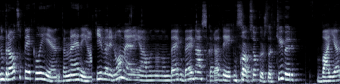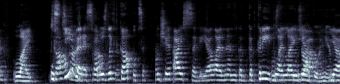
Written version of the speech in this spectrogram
Nu, braucu pie klienta, mērījām, ķiveri nomērījām un, un, un beigu beigās, ka radīt. Kāds sakars ar ķiveri? Vajag, lai Uz ķīveres var uzlikt kapuci un šie aizsegi, jā, lai, ne, kad, kad krīt, uz, lai, lai, jā, jā,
